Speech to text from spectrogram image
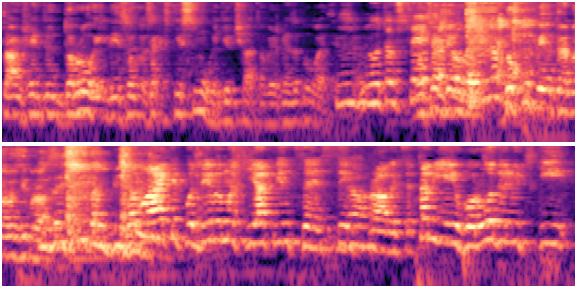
Там же йдуть дороги, лісозахисні смуги, дівчата, ви ж не забувайте. це. Ну то все Оце це ж повинно. докупи його треба І розібрати. зайти там бігати. Давайте подивимось, як він це з цим Да. справиться. Там є і городи людські.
